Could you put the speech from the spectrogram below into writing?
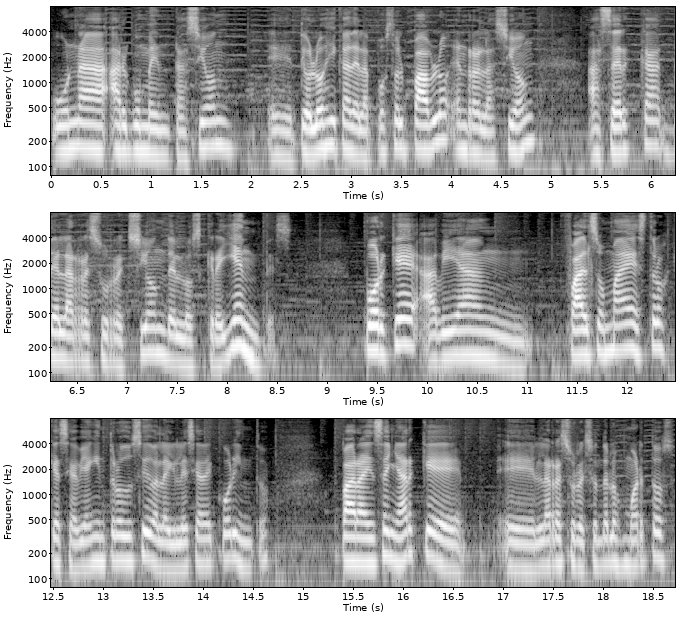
una argumentación eh, teológica del apóstol Pablo en relación acerca de la resurrección de los creyentes. Porque habían falsos maestros que se habían introducido a la iglesia de Corinto para enseñar que eh, la resurrección de los muertos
